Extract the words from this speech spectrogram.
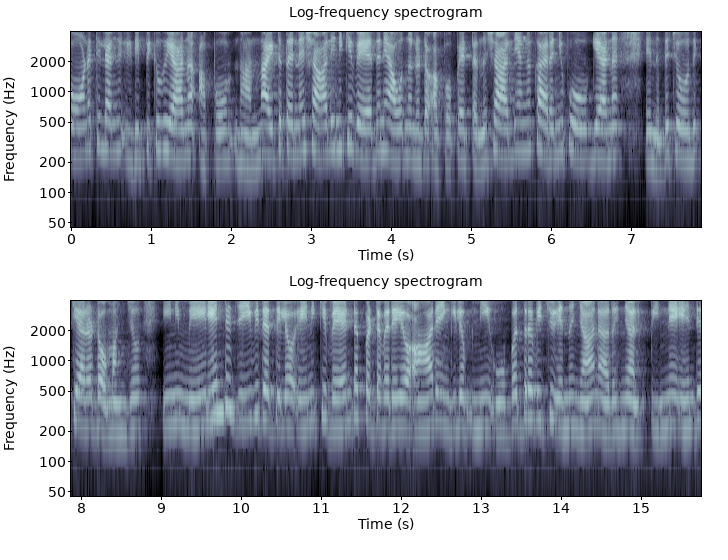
ബോണറ്റിൽ അങ്ങ് ഇടിപ്പിക്കുകയാണ്. അപ്പോൾ നന്നായിട്ട് തന്നെ ശാലിനിക്ക് വേദനയാവുന്നുണ്ട് കേട്ടോ അപ്പോൾ പെട്ടെന്ന് ശാലിനി അങ്ങ് കരഞ്ഞു പോവുകയാണ്. എന്നിട്ട് ചോദിക്കുകയാണ് കേട്ടോ മഞ്ജു ഇനി മേൽ എന്റെ ജീവിതത്തിലോ എനിക്ക് വേണ്ടപ്പെട്ടവരെയോ ആരെങ്കിലും നീ ഉപദ്രവിച്ചു എന്ന് ഞാൻ അറിഞ്ഞാൽ പിന്നെ എന്റെ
